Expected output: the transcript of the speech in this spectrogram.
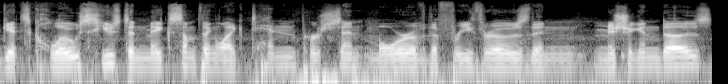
gets close, Houston makes something like 10% more of the free throws than Michigan does.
